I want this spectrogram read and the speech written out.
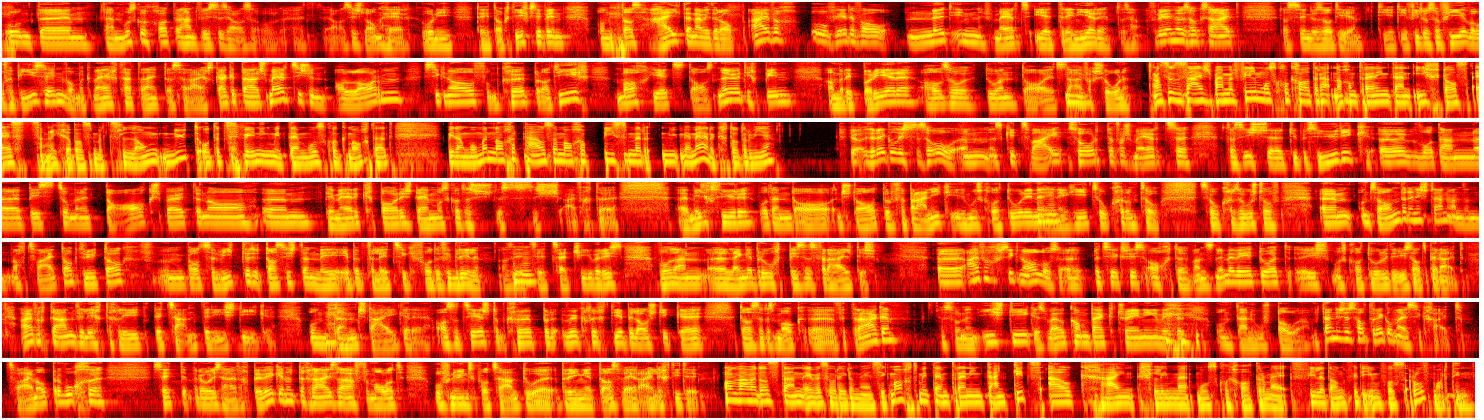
und ähm, dann Muskelkater haben, wissen sie also, äh, ja, es ist lang her, wo ich dort aktiv war. Und das heilt dann auch wieder ab. Einfach auf jeden Fall nicht in Schmerz trainieren. Das haben wir früher so gesagt. Das sind so die, die, die Philosophien, die vorbei sind, wo man gemerkt hat, das erreicht das Gegenteil. Schmerz ist ein Alarmsignal vom Körper an dich. Mach jetzt das nicht. Ich bin am Reparieren, also tun da jetzt mhm. einfach schonen. Also das heißt, wenn man viel Muskelkater hat nach dem Training, dann ist das ein Zeichen, dass man zu lang nichts oder zu wenig mit dem Muskel gemacht hat. Wie lange muss man nachher Pause machen, bis man nichts mehr merkt, oder wie? Ja, in der Regel ist es so, ähm, es gibt zwei Sorten von Schmerzen. Das ist äh, die Übersäuerung, äh, die dann äh, bis zu einem Tag später noch ähm, bemerkbar ist. Der Muskel, das, das ist einfach die äh, Milchsäure, die dann da entsteht durch Verbrennung in der Muskulatur, mhm. Energie, Zucker und so, Zucker, Sauerstoff. Ähm, und das andere ist dann, wenn dann nach zwei Tagen, drei Tagen ähm, geht es dann weiter, das ist dann mehr eben die Verletzung von der Fibrille. Also mhm. jetzt, jetzt Z-Schieber ist, wo dann äh, länger braucht, bis es verheilt ist. Äh, einfach auf Signal hören, äh, beziehungsweise achten. Wenn es nicht mehr weh tut, ist die Muskulatur wieder einsatzbereit. Einfach dann vielleicht ein bisschen dezenter einsteigen und dann steigern. Also zuerst dem Körper wirklich die Belastung geben, dass er es mag äh, vertragen so einen Einstieg, ein Welcome-Back-Training wieder und dann aufbauen. Und dann ist es halt Regelmäßigkeit. Zweimal pro Woche sollten wir uns einfach bewegen und den Kreislauf mal auf 90 Prozent bringen. Das wäre eigentlich die Idee. Und wenn man das dann eben so regelmäßig macht mit dem Training, dann gibt es auch keinen schlimmen Muskelkater mehr. Vielen Dank für die Infos, Rolf Martin.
